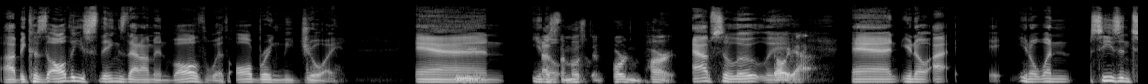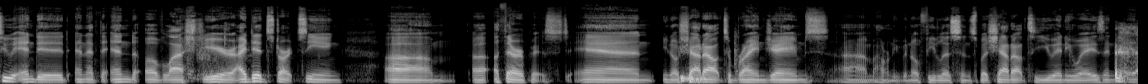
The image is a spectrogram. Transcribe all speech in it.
uh, because all these things that I'm involved with all bring me joy, and. Mm you That's know, that's the most important part. absolutely. Oh yeah. And you know, I you know when season two ended, and at the end of last year, I did start seeing um, a, a therapist, and you know, shout out to Brian James. Um, I don't even know if he listens, but shout out to you anyways. And, and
